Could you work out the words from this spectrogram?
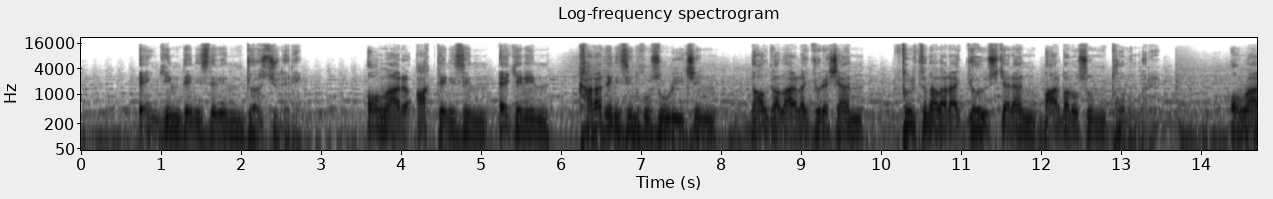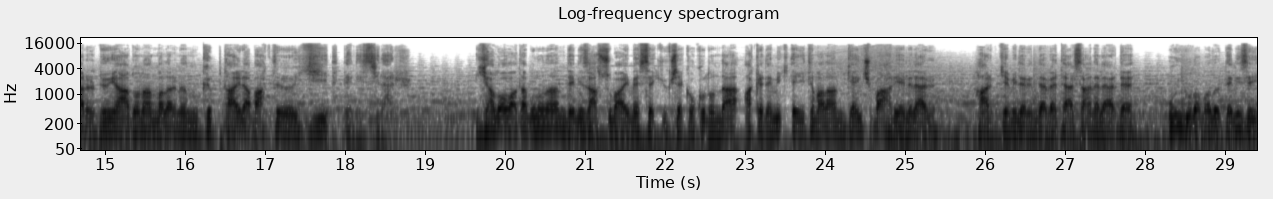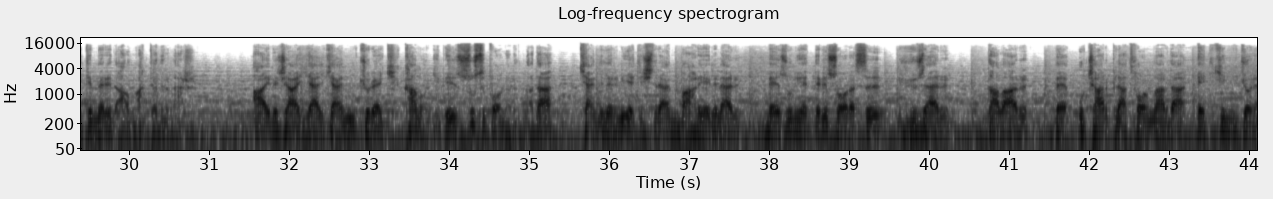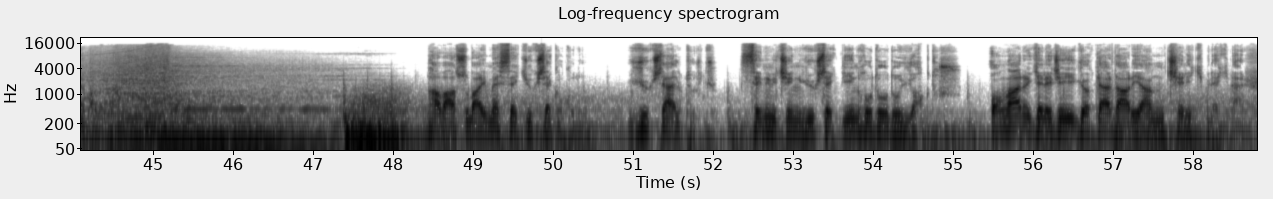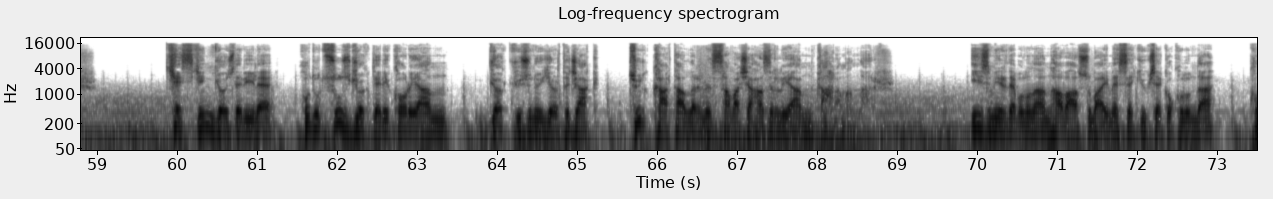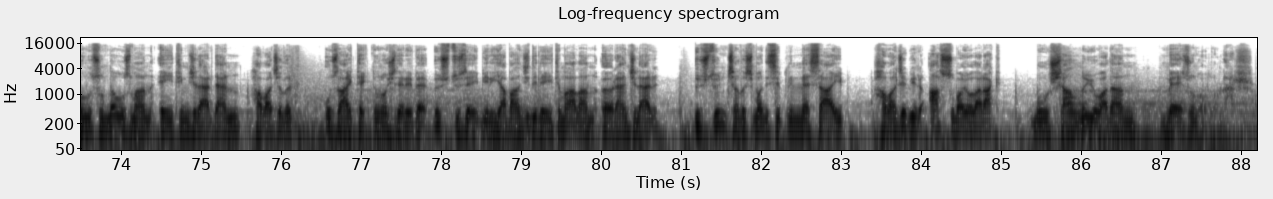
Engin denizlerin gözcüleri. Onlar Akdeniz'in, Ege'nin, Karadeniz'in huzuru için dalgalarla güreşen, fırtınalara göğüs geren Barbaros'un torunları. Onlar dünya donanmalarının gıptayla baktığı yiğit denizciler. Yalova'da bulunan Deniz Assubay Meslek Yüksekokulu'nda akademik eğitim alan genç bahriyeliler, harp gemilerinde ve tersanelerde uygulamalı deniz eğitimleri de almaktadırlar. Ayrıca yelken, kürek, kano gibi su sporlarında da kendilerini yetiştiren bahriyeliler mezuniyetleri sonrası yüzer, dalar ve uçar platformlarda etkin görev alırlar. Hava Subay Meslek Yüksekokulu Yüksel Türk Senin için yüksekliğin hududu yoktur. Onlar geleceği göklerde arayan çelik bilekler. Keskin gözleriyle hudutsuz gökleri koruyan, gökyüzünü yırtacak, Türk kartallarını savaşa hazırlayan kahramanlar. İzmir'de bulunan Hava Subay Meslek Yüksekokulu'nda konusunda uzman eğitimcilerden havacılık, uzay teknolojileri ve üst düzey bir yabancı dil eğitimi alan öğrenciler, üstün çalışma disiplinine sahip havacı bir as subay olarak bu şanlı yuvadan mezun olurlar.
